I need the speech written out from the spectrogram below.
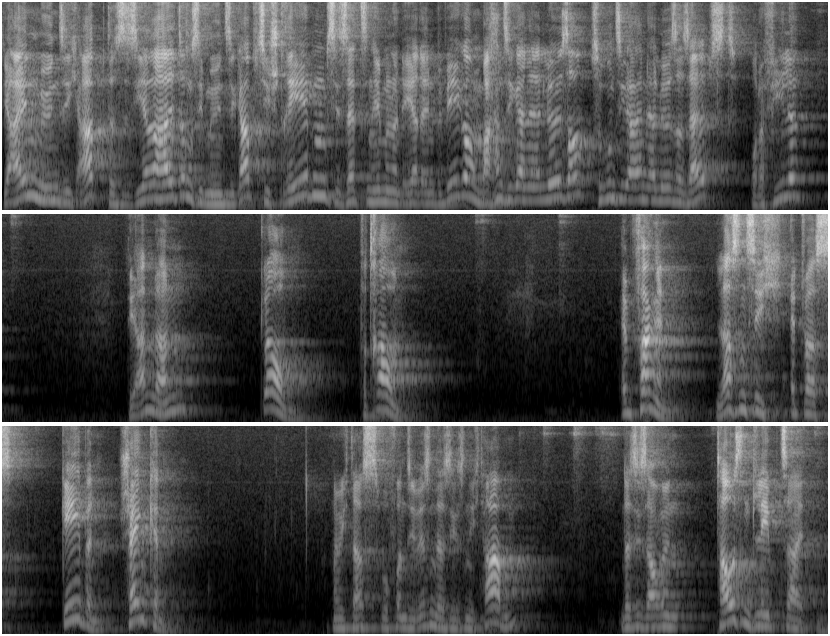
Die einen mühen sich ab, das ist ihre Haltung, sie mühen sich ab, sie streben, sie setzen Himmel und Erde in Bewegung, machen sich einen Erlöser, suchen sich einen Erlöser selbst oder viele. Die anderen glauben, vertrauen, empfangen, lassen sich etwas geben, schenken. Nämlich das, wovon sie wissen, dass sie es nicht haben. Und dass sie es auch in tausend Lebzeiten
